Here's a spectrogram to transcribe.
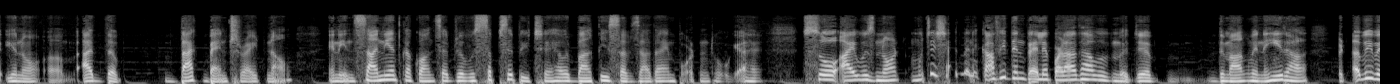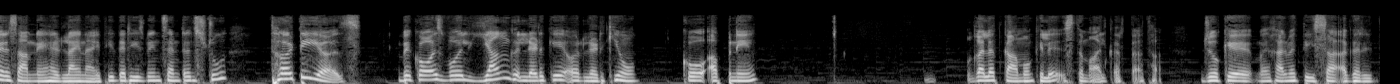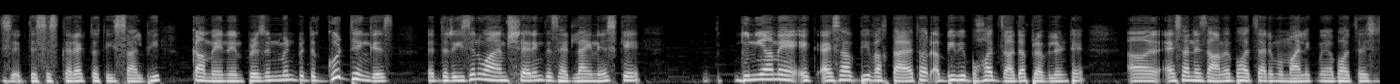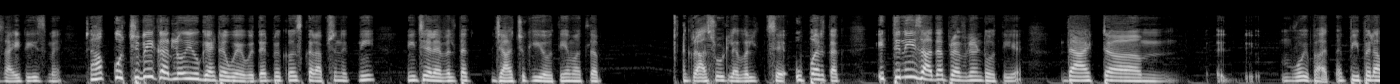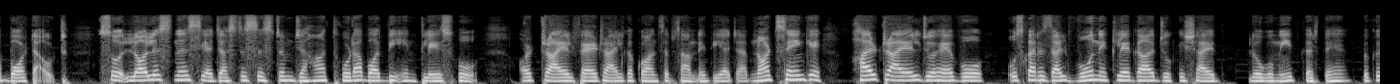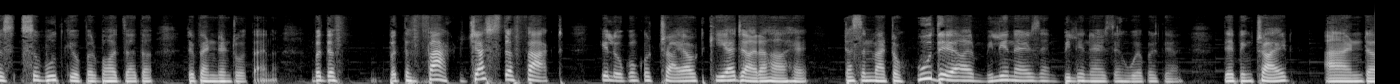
you know at the back bench right now यानी इंसानियत का कॉन्सेप्ट जो वो सबसे पीछे है और बाकी सब ज़्यादा इंपॉर्टेंट हो गया है। सो आई वॉज़ नॉट मुझे शायद मैंने काफ़ी दिन पहले पढ़ा था, वो मुझे दिमाग में नहीं रहा बट अभी मेरे सामने हेडलाइन आई थी that he's been sentenced to thirty years because वो यंग लड़के और लड़कियों को अपने गलत कामों के लिए इस्तेमाल करता था, जो कि मेरे ख्याल में तीस साल, अगर दिस इज़ करेक्ट तो तीस साल भी कम in imprisonment but the good thing is the reason why I'm sharing this headline is के दुनिया में एक ऐसा भी वक्त आया था और अभी भी बहुत ज़्यादा प्रेवलेंट है। ऐसा निज़ाम है बहुत सारे ममालिक में बहुत सारी सोसाइटीज़ में, जहाँ कुछ भी कर लो you get away with it because corruption इतनी नीचे लेवल तक जा चुकी होती है मतलब ग्रास रूट लेवल से ऊपर तक इतनी ज़्यादा प्रेवलेंट होती है दैट वही बात है people are bought out so lawlessness या जस्टिस सिस्टम जहाँ थोड़ा बहुत भी इन प्लेस हो और ट्रायल फेयर ट्रायल का कॉन्सेप्ट सामने दिया जाए। नॉट सेइंग कि हर ट्रायल जो है वो, उसका रिज़ल्ट वो निकलेगा जो कि शायद लोग उम्मीद करते हैं बिकॉज़ सबूत के ऊपर बहुत ज़्यादा डिपेंडेंट होता है ना। But the but the fact just the fact कि लोगों को ट्राई आउट किया जा रहा है doesn't matter who they are millionaires हैं बिलियनर्स हैं हुए पर they are they being tried and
